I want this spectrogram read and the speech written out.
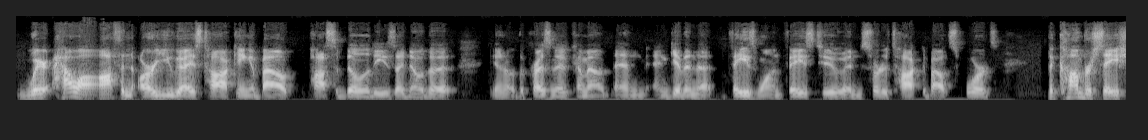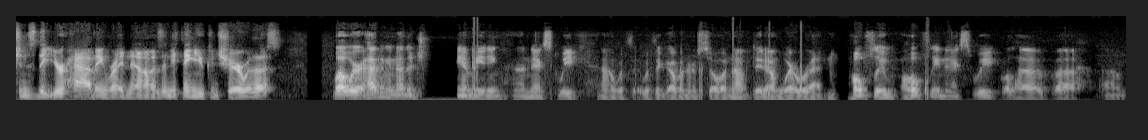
Where, how often are you guys talking about possibilities? I know that, you know, the president had come out and, and given that phase one, phase two, and sort of talked about sports. The conversations that you're having right now, is anything you can share with us? Well, we're having another meeting uh, next week uh, with with the governor. So an update on where we're at. And hopefully, hopefully next week we'll have uh, um,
